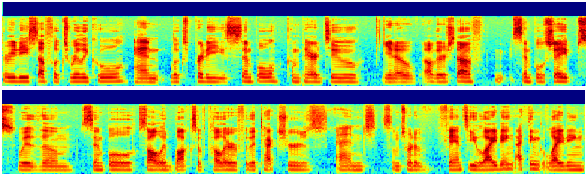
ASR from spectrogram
3D stuff looks really cool and looks pretty simple compared to you know other stuff simple shapes with um, simple solid blocks of color for the textures and some sort of fancy lighting. I think lighting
